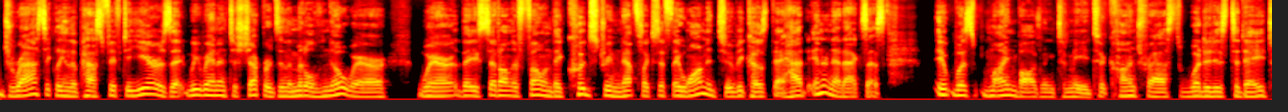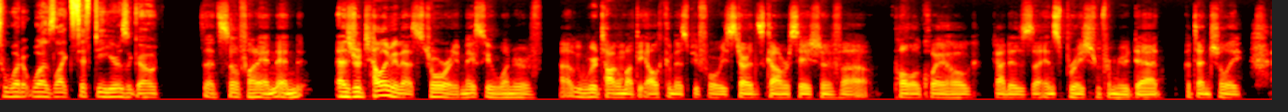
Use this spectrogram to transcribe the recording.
drastically in the past 50 years that we ran into shepherds in the middle of nowhere where they said on their phone they could stream Netflix if they wanted to because they had internet access. It was mind boggling to me to contrast what it is today to what it was like 50 years ago. That's so funny. And, and as you're telling me that story, it makes me wonder if uh, we were talking about The Alchemist before we started this conversation of uh, Paulo Coelho got his uh, inspiration from your dad potentially.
